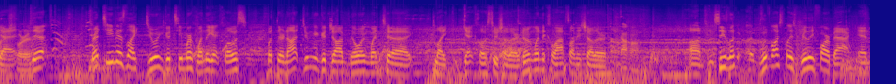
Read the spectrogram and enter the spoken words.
Yeah, red team is like doing good teamwork when they get close, but they're not doing a good job knowing when to like get close to each other, knowing when to collapse on each other. Uh-huh. Um, see, look, uh, Blue Fox plays really far back, and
